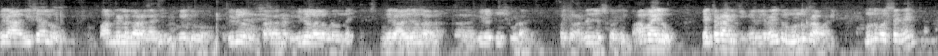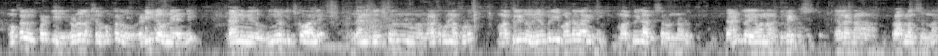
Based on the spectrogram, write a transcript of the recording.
మీరు ఆ విషయాలు పాంప్లెట్ల ద్వారా కానీ మీకు వీడియోలు సార్ అన్నట్టు వీడియోలలో కూడా ఉన్నాయి. మీరు ఆ విధంగా వీడియో చూసి కూడా కొంచెం అర్థం చేసుకొని పామాయిలు పెంచడానికి మీరు రైతులు ముందుకు రావాలి. ముందుకు వస్తేనే మొక్కలు ఇప్పటికీ రెండు లక్షల మొక్కలు రెడీగా ఉన్నాయండి. దాన్ని మీరు వినియోగించుకోవాలి. దాన్ని తెచ్చుకుని నాటుకున్నప్పుడు మా ఫీల్డ్ ఎవ్రీ మండలానికి మా ఫీల్డ్ ఆఫీసర్ ఉన్నాడు. దాంట్లో ఏమైనా డిఫెక్ట్స్ ఏమైనా ప్రాబ్లమ్స్ ఉన్నా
